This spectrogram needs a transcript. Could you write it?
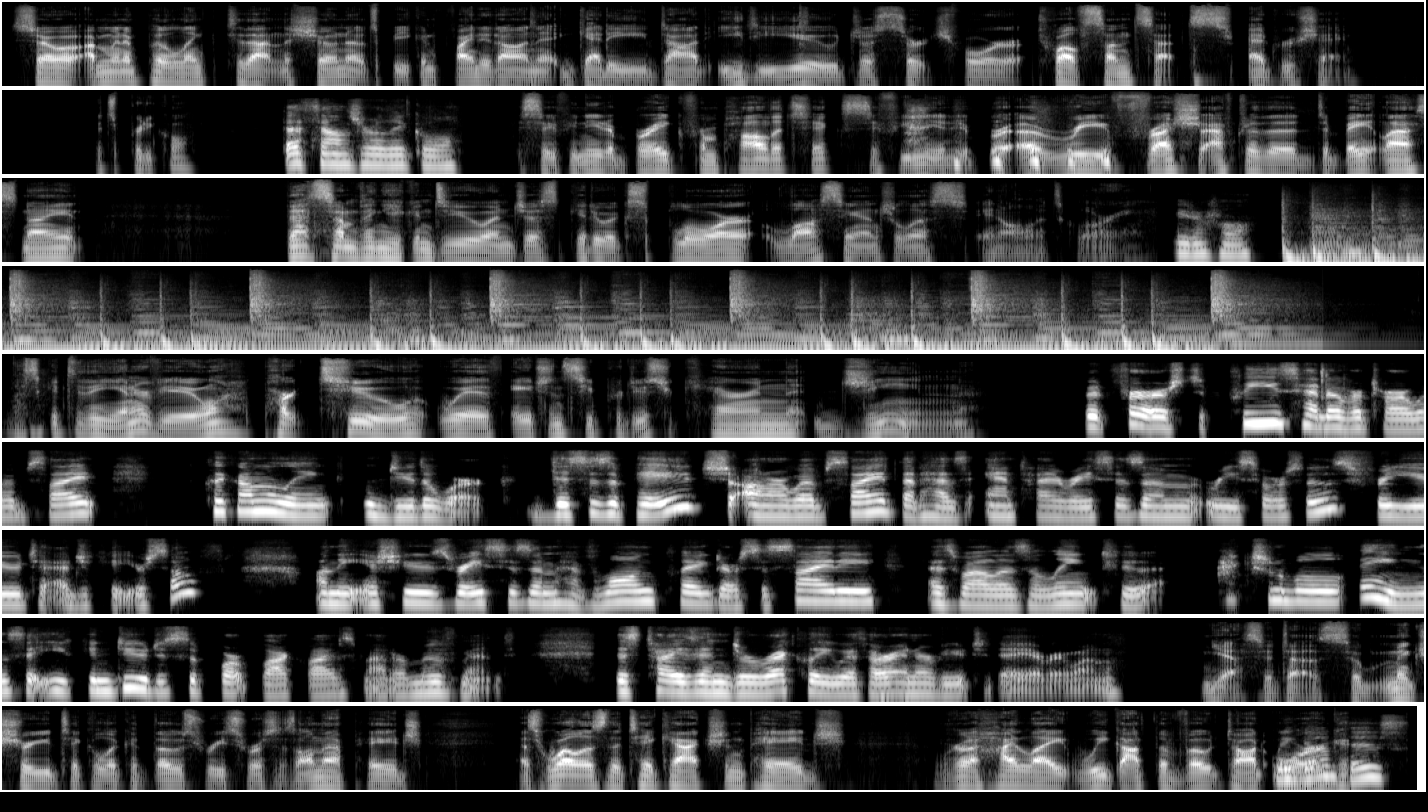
So I'm going to put a link to that in the show notes, but you can find it on getty.edu. Just search for 12 Sunsets, Ed Ruscha. It's pretty cool. That sounds really cool. So if you need a break from politics, if you need a, br- a refresh after the debate last night, that's something you can do and just get to explore Los Angeles in all its glory. Beautiful. Let's get to the interview, part two with agency producer Karen Jean. But first, please head over to our website, click on the link, do the work. This is a page on our website that has anti racism resources for you to educate yourself on the issues racism have long plagued our society, as well as a link to actionable things that you can do to support Black Lives Matter movement. This ties in directly with our interview today, everyone. Yes, it does. So make sure you take a look at those resources on that page, as well as the Take Action page. We're going to highlight weGotTheVote.org. We got this.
